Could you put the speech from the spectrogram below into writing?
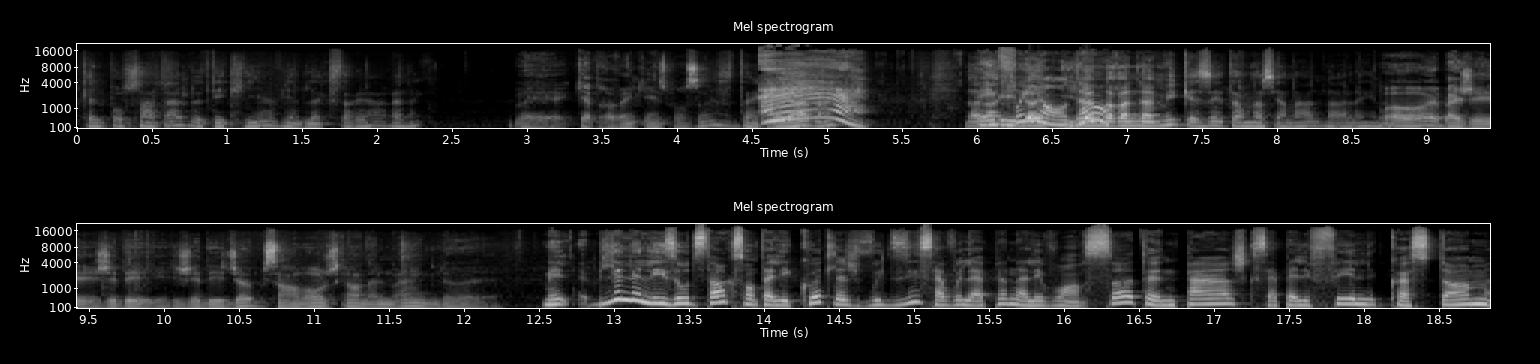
Quel pourcentage de tes clients vient de l'extérieur, Alain? Ben, 95% C'est incroyable. hein? Ah! Non, Ben non, il, a, voyons il a une renommée quasi internationale, là, Alain. là. Ouais, ouais, ben, j'ai, j'ai des, j'ai des jobs qui s'en vont jusqu'en Allemagne. Là. Mais là, les auditeurs qui sont à l'écoute, là, je vous dis, ça vaut la peine d'aller voir ça. Tu as une page qui s'appelle Phil Custom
